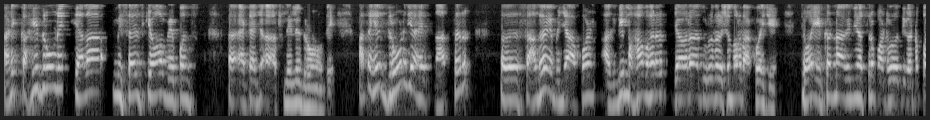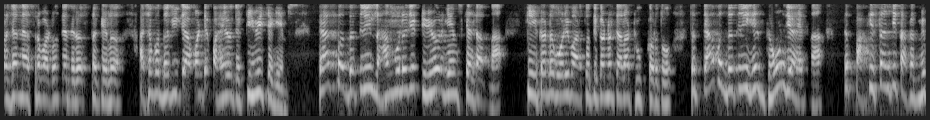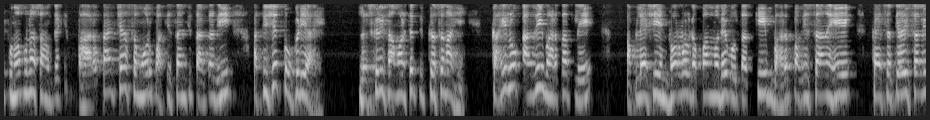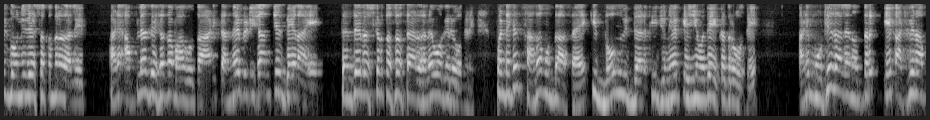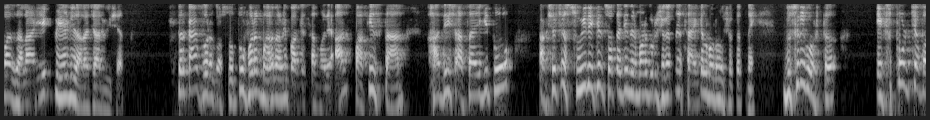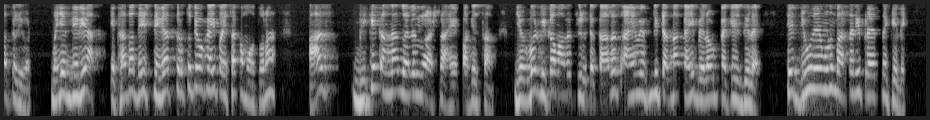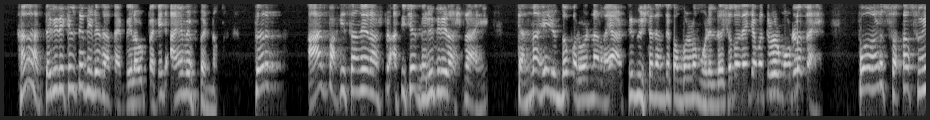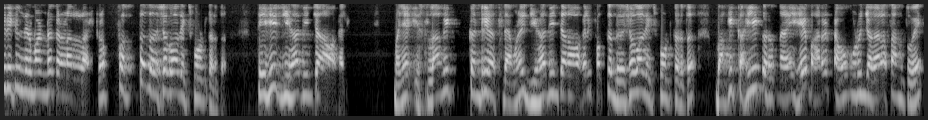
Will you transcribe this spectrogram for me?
आणि काही द्रोण याला मिसाईल्स किंवा वेपन्स अटॅच असलेले द्रोण होते. आता हे द्रोण जे आहेत ना तर अं, साधं आहे. म्हणजे आपण अगदी महाभारत ज्यावेळेला दूरदर्शनवर दाखवायचे तेव्हा इकडनं अग्निअस्त्र पाठवलं तिकडनं पर्जन्यास्त्र पाठवून ते निरस्त केलं अशा पद्धतीचे आपण ते पाहिले होते टीव्हीचे गेम्स त्याच पद्धतीने लहान मुलं जे टीव्हीवर गेम्स खेळतात ना की इकडनं गोळी मारतो तिकडनं त्याला ठूक करतो. तर त्या पद्धतीने हे ड्रोन जे आहेत ना तर पाकिस्तानची ताकद मी पुन्हा पुन्हा सांगतो की भारताच्या समोर पाकिस्तानची ताकद ही अतिशय तोकडी आहे. लष्करी सामर्थ्य तितकंसं नाही. काही लोक आजही भारतातले आपल्याशी इन्फॉर्मल गप्पांमध्ये बोलतात की भारत पाकिस्तान हे काय सत्तेचाळीस साली दोन्ही देश स्वतंत्र झालेत आणि आपल्याच देशाचा भाग होता आणि त्यांनाही ब्रिटिशांचीच देण आहे. त्यांचे लष्कर तसंच तयार झालं वगैरे वगैरे. पण त्याच्यात साधा मुद्दा असा आहे की दोन विद्यार्थी ज्युनियर केजी मध्ये एकत्र होते आणि मोठे झाल्यानंतर एक आठवी नापास झाला आणि एक पीएचडी झाला चार विषयात. तर काय फरक असतो? तो फरक भारत आणि पाकिस्तानमध्ये. आज पाकिस्तान हा देश असा आहे की तो अक्षरशः सुई देखील स्वतःची निर्माण करू शकत नाही सायकल बनवू शकत नाही. दुसरी गोष्ट एक्सपोर्टच्या पातळीवर म्हणजे निर्यात एखादा देश निर्यात करतो तेव्हा काही पैसा कमवतो ना. आज भिके कंगाल झालेलं राष्ट्र आहे पाकिस्तान. जगभर विका मागत फिरतं. कालच आय एम एफनी त्यांना काही बेलआउट पॅकेज दिलंय. ते देऊ नये म्हणून भारताने प्रयत्न केले. हा तरी देखील ते दिले जात आहे bailout package I M F कडनं. तर आज पाकिस्तान हे राष्ट्र अतिशय दरिद्री राष्ट्र आहे. त्यांना हे युद्ध परवडणार नाही. आर्थिकदृष्ट्या त्यांचं कंबरडं मोडेल. दहशतवाद्यांच्या पातळीवर मोडलंच आहे. पण स्वतः सुई देखील निर्माण न करणारं राष्ट्र फक्त दहशतवाद एक्सपोर्ट करतं. तेही जिहादींच्या नावाखाली. म्हणजे इस्लामिक कंट्री असल्यामुळे जिहादींच्या नावाखाली फक्त दहशतवाद एक्सपोर्ट करतं. बाकी काहीही करत नाही. हे भारत टाहू म्हणून जगाला सांगतोय.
